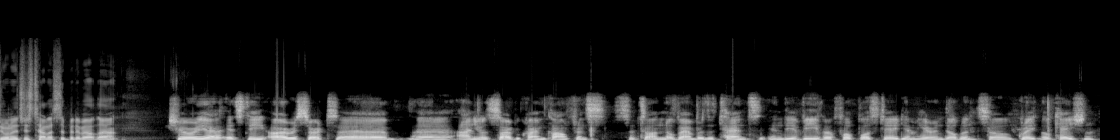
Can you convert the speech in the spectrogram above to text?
you want to just tell us a bit about that? Sure, yeah. It's the IRISSCERT uh, uh, annual cybercrime conference. So it's on November the 10th in the Aviva football stadium here in Dublin. So great location.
